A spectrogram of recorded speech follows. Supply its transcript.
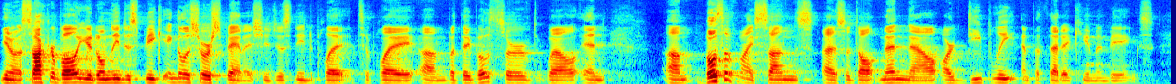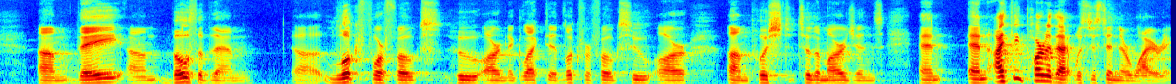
you know, a soccer ball, you don't need to speak English or Spanish. You just need to play. To play. Um, but they both served well. And um, both of my sons, as adult men now, are deeply empathetic human beings. Um, they, um, both of them, uh, look for folks who are neglected, look for folks who are um, pushed to the margins. And, and I think part of that was just in their wiring.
